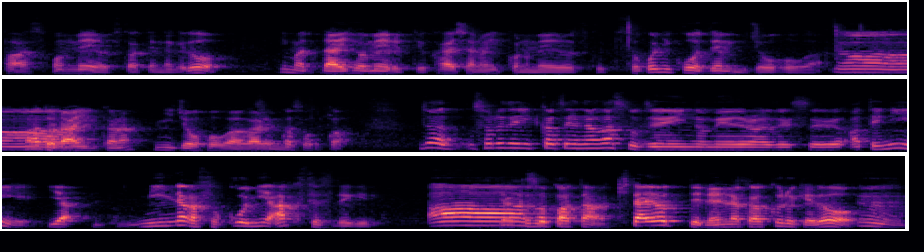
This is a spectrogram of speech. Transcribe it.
パソコンメールを使ってるんだけど今代表メールっていう会社の1個のメールを作ってそこにこう全部情報がああと LINE かな？に情報が上がるんだ。そっかそっか。じゃあそれで一括で流すと全員のメールアドレス宛てにいやみんながそこにアクセスできる。ああ逆のパターン。来たよって連絡が来るけど、うん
